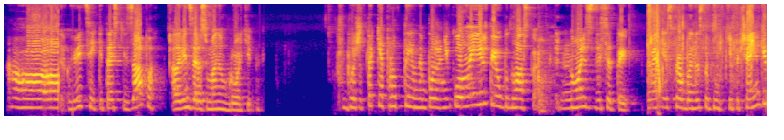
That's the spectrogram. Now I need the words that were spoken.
А, Уявіть цей китайський запах, але він зараз у мене в роті. Боже, таке противне, боже, ніколи не їжте його, будь ласка. 0 з 10. Давайте я спробую наступні такі печеньки.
